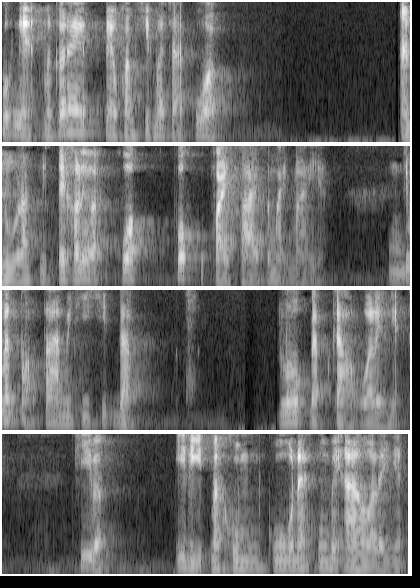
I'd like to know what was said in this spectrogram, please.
พวกเนี้ยมันก็ได้แนวความคิดมาจากพวก อนุรักษ์นี่เอ้ยเขาเรียกว่าพวกพวกฝ่ายซ้ายสมัยใหม่อะที่มันต่อต้านวิธีคิดแบบโลกแบบเก่าอะไรเงี้ยที่แบบอีลิทมาคุมกูนะกูไม่เอาอะไรเงี้ย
